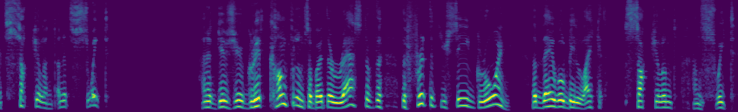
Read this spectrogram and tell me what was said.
it's succulent and it's sweet. And it gives you great confidence about the rest of the, the fruit that you see growing, that they will be like it, succulent and sweet.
